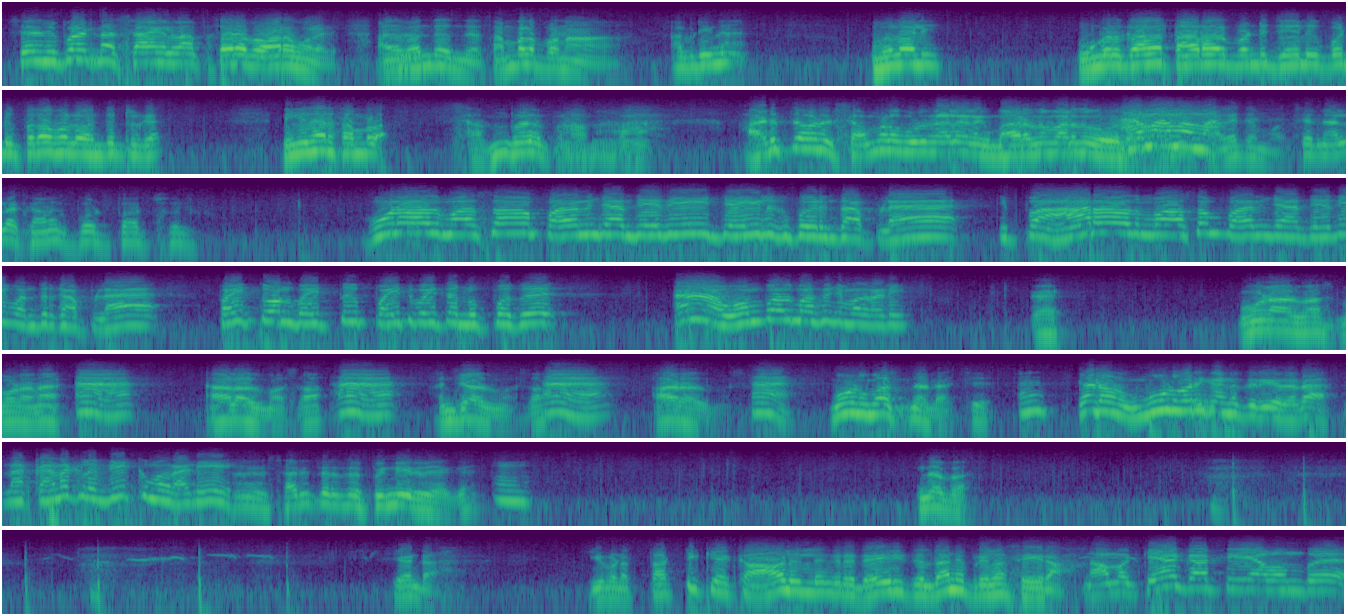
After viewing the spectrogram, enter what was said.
சரி நீ போயிட்டு நான் சாயங்காலம் சரி அப்ப வரேன் முதலாளி. அது வந்து இந்த சம்பள பணம். அப்படின்னா? முதலாளி உங்களுக்காக தாராறு பண்ணிட்டு ஜெயிலுக்கு போயிட்டு இப்பதான் முதல்ல வந்துட்டு இருக்கேன். நீங்க தானே சம்பளம். சம்பளம் பணமா? அடுத்தவனுக்கு சம்பளம் கொடுக்கனால எனக்கு மறந்து மறந்து போகுது. சரி நல்லா கணக்கு போட்டு பார்த்து சொல்லு. மூணாவது மாசம் பதினஞ்சாம் தேதி ஜெயிலுக்கு போயிருந்தாப்ல இப்ப ஆறாவது மாசம் பதினஞ்சாம் தேதி வந்திருக்காப்ல பைத்தோன் பைத்து பைத்து பைத்த முப்பது. ஆ, ஒன்பது மாசம் முதலாளி. ஏ மூணாவது மாசம் போனானா? ஆ, நாலாவது மாசம்? ஆ, அஞ்சாவது மாசம்? ஆ, ஆறாவது மாசம். மூணு மாசம் தான்டாச்சு ஆ. ஏடா உனக்கு மூணு வரைக்கும் என்ன தெரியாதடா? நான் கணக்குல வீக்கு ஆ, சரித்திரத்தை பின்னிருவேங்க ம். இந்தப்பா. ஏண்டா இவனை தட்டி கேட்க ஆள் இல்லைங்கிற தைரியத்தில் தான் இப்படி எல்லாம் செய்யறான் நமக்கு ஏன் கார்த்திகா வம்பு.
